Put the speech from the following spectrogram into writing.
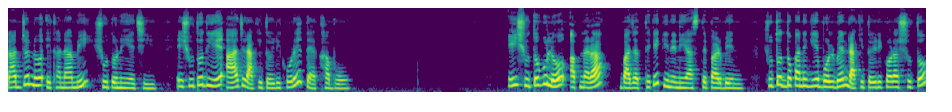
তার জন্য এখানে আমি সুতো নিয়েছি। এই সুতো দিয়ে আজ রাখি তৈরি করে দেখাবো। এই সুতোগুলো আপনারা বাজার থেকে কিনে নিয়ে আসতে পারবেন। সুতোর দোকানে গিয়ে বলবেন, রাখি তৈরি করার সুতো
